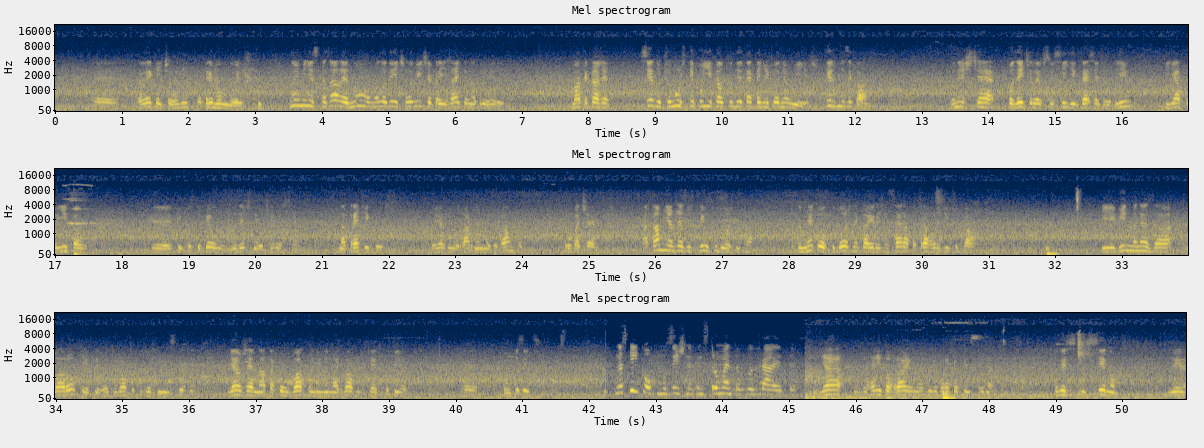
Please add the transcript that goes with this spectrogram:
е, великий чоловік отримав нуль. Ну і мені сказали, ну, молодий чоловіче, приїжджайте на другий рік. Мати каже, сину, чому ж ти поїхав туди, де ти нічого не вмієш? Ти ж музикант. Вони ще позичили в сусідів 10 рублів, і я поїхав е, і поступив в музичне училище на третій курс. Бо я був гарним музикантом, трубачем. А там я вже зустрів художника, знаменитого художника і режисера Петра Гордійчука. І він мене за два роки підготував до художнього інституту. Я вже на такому ватмані не малював 5 копійок е, композицій. На скількох музичних інструментах ви граєте? Я взагалі-то граю на дуже багатьох інструментах. Колись із сином ми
